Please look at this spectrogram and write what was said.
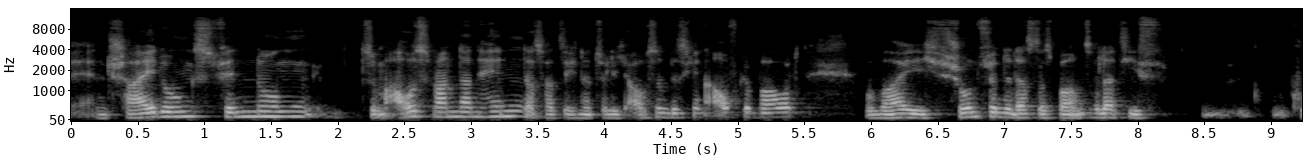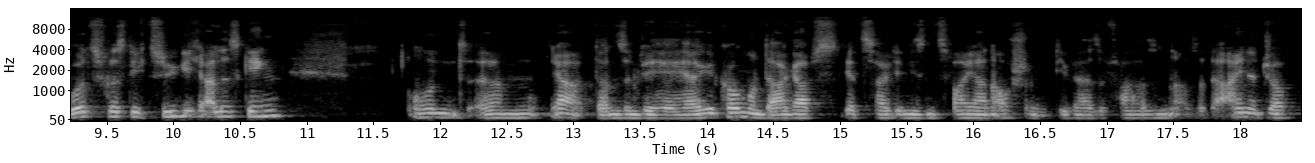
Entscheidungsfindung zum Auswandern hin. Das hat sich natürlich auch so ein bisschen aufgebaut, wobei ich schon finde, dass das bei uns relativ kurzfristig zügig alles ging. Und ähm, ja, dann sind wir hierher gekommen und da gab es jetzt halt in diesen zwei Jahren auch schon diverse Phasen. Also der eine Job,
